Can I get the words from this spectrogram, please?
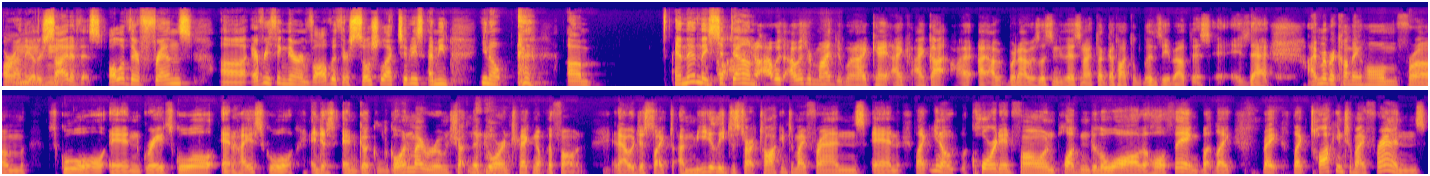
are on mm-hmm. the other mm-hmm. side of this. All of their friends, uh, everything they're involved with, their social activities. I mean, you know, um, And then they sit down. I, was I was reminded when I came, I, I got I, I, when I was listening to this, and I think I talked to Lindsay about this. Is that I remember coming home from school in grade school and high school, and just and go, go in my room, shutting the door, and picking up the phone, and I would just like immediately just start talking to my friends, and like you know, corded phone plugged into the wall, the whole thing. But like right, like talking to my friends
